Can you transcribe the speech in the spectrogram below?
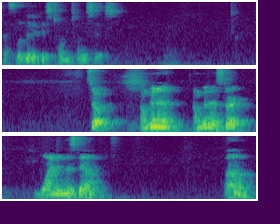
That's Leviticus 20, 26. So I'm gonna I'm gonna start winding this down. Um,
